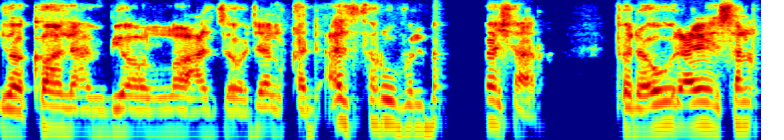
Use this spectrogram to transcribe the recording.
إذا كان أنبياء الله عز وجل قد أثروا في البشر فداود عليه السلام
